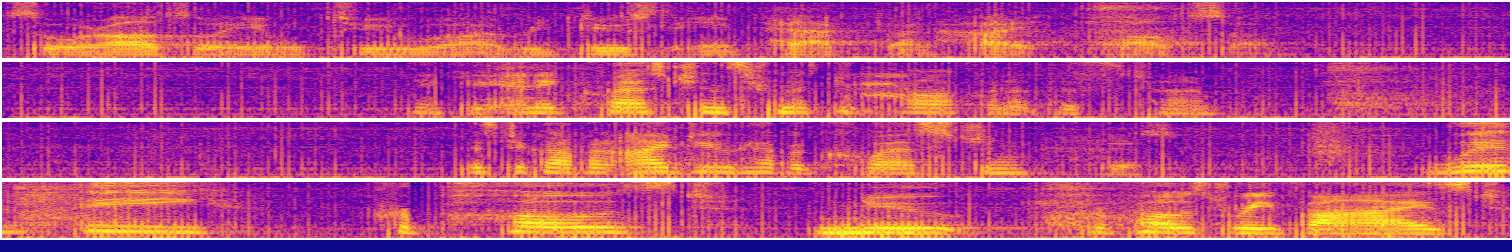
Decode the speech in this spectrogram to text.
So we're also able to uh, reduce the impact on height also. Thank you. Any questions for Mr. Coffin at this time? Mr. Coffin, I do have a question. Yes. With the proposed new, proposed revised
